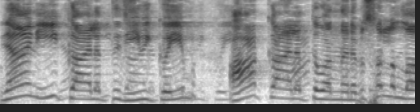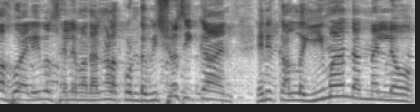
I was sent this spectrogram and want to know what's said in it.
ഞാൻ ഈ കാലത്ത് ജീവിക്കുകയും ആ കാലത്ത് വന്ന നബ്സല്ലാഹു അലൈ വസ്ലം തങ്ങളെ കൊണ്ട് വിശ്വസിക്കാൻ എനിക്ക് അല്ല ഈമാൻ തന്നല്ലോ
